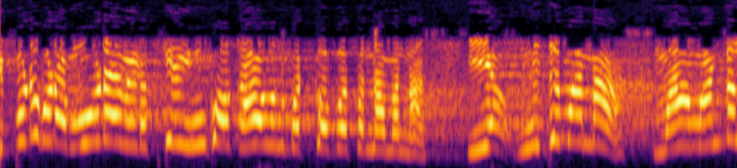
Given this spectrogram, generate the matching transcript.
ఇప్పుడు కూడా మూడో విడతకి ఇంకో కావును పట్టుకోబోతున్నామన్న. ఈ నిజమన్న మా మండలం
